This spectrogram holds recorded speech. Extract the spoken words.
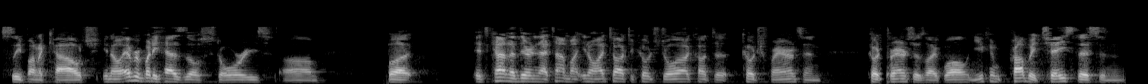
sleep on a couch. You know, everybody has those stories. Um, but it's kind of during that time, I, you know, I talked to Coach Doyle, I talked to Coach Ferentz and Coach Ferentz was like, well, you can probably chase this and,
